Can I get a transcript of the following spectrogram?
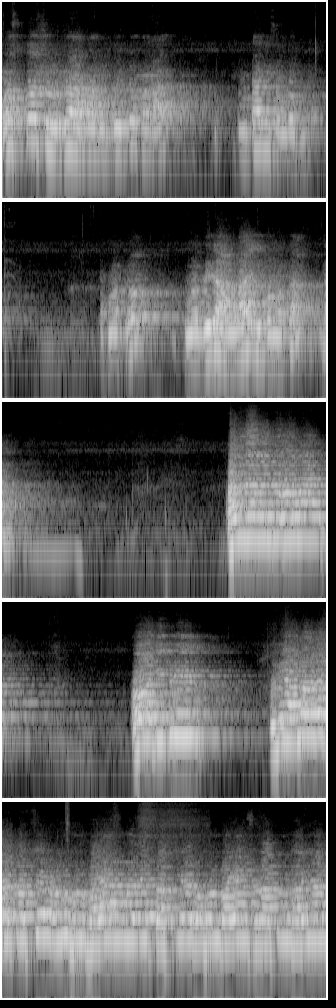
অস্ত সূর্য আপনার উদ্বৈত করা টোটালি সম্ভব না একমাত্র নদীর আল্লাহ এই ক্ষমতা দান আল্লাহ ভগবান ও জিব্রিল, তুমি আমার কাছে তফসির রুহুল বয়ান আমাদের তফসির রুহুল বয়ান, সুরাতুল মরিয়ম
